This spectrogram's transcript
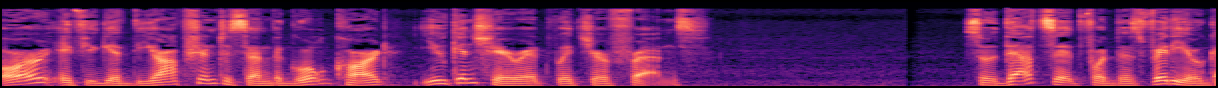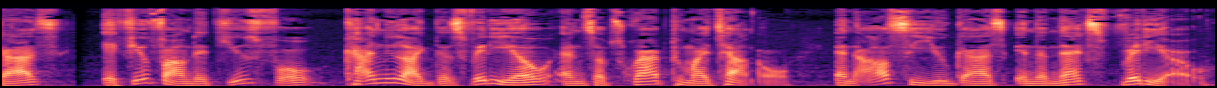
Or if you get the option to send the gold card, you can share it with your friends. So that's it for this video guys. If you found it useful, kindly like this video and subscribe to my channel. And I'll see you guys in the next video.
